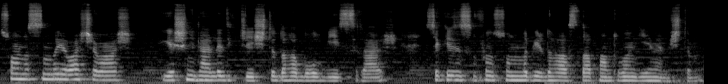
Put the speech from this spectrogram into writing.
Sonrasında yavaş yavaş yaşın ilerledikçe işte daha bol giysiler. 8. sınıfın sonunda bir daha asla pantolon giyememiştim.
